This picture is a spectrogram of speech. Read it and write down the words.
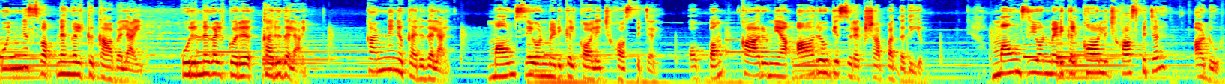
കുഞ്ഞു സ്വപ്നങ്ങൾക്ക് കാവലായി. കുരുന്നുകൾക്കൊരു കരുതലായി. കണ്ണിനു കരുതലായി. Mount Zion medical college hospital. ഒപ്പം കാരുണ്യ ആരോഗ്യ സുരക്ഷാ പദ്ധതിയും. Mount Zion medical college hospital Adoor.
